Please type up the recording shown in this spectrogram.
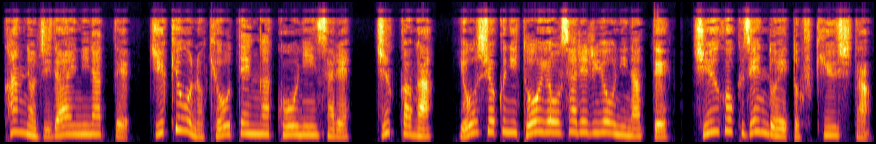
漢の時代になって儒教の経典が公認され、儒家が養殖に登用されるようになって中国全土へと普及した。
